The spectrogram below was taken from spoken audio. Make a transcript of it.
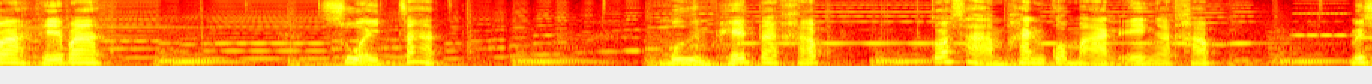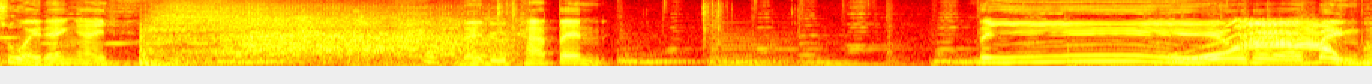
ปะเทปะ สวยจัดหมื่นเพชรนะครับ ก็สามพันกว่าบาทเองอะครับ ไม่สวยได้ไง ไหนดูท่าเต้น นี่โอ้โหเบ่งพ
